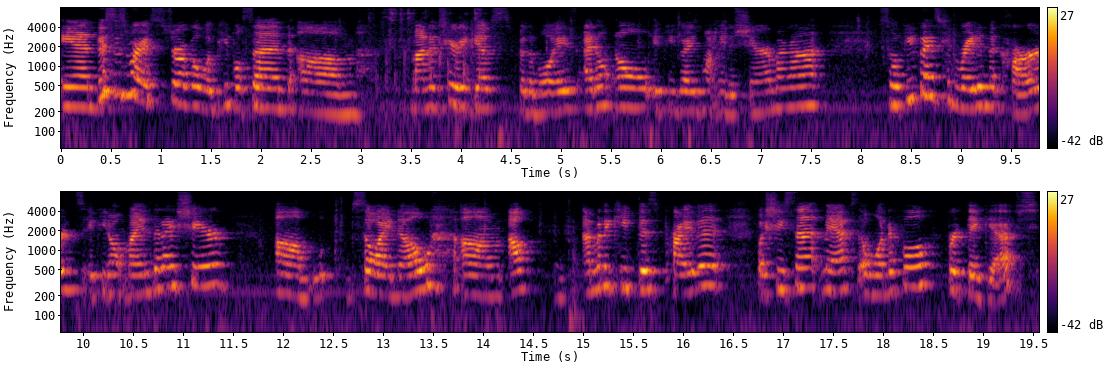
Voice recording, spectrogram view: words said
And this is where I struggle when people send um, monetary gifts for the boys. I don't know if you guys want me to share them or not. So if you guys could write in the cards, if you don't mind that I share, um, so I know. Um, I'll, I'm going to keep this private, but she sent Max a wonderful birthday gift,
